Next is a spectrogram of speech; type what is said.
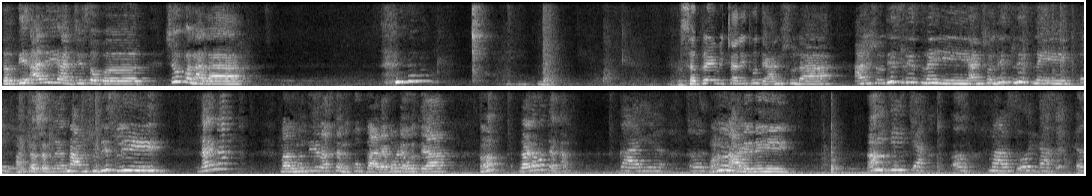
तर ती आली आजी सोबत शिव पण आला. सगळे विचारित होते अंशूला. अंशू दिसलीच नाही. अंशू दिसलीच नाही. आता सगळ्यांना अंशू दिसली. नाही ना? मला म्हणते रस्त्याने खूप गाड्या घोड्या होत्या. हं? गाड्या होत्या का? काय अ, म्हणून आले नाही. अ, अ,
